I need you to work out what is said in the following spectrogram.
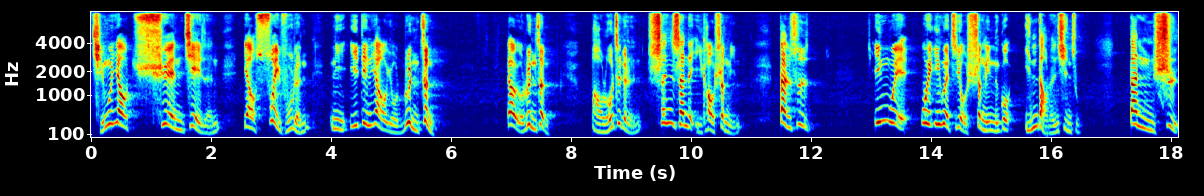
请问要劝诫人，要说服人，你一定要有论证，要有论证。”保罗这个人深深的倚靠圣灵，但是因为为因为只有圣灵能够引导人信主，但是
